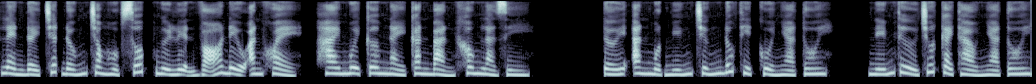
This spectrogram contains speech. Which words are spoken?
lèn đầy chất đống trong hộp xốp người luyện võ đều ăn khỏe, hai muôi cơm này căn bản không là gì. Tới ăn một miếng trứng đúc thịt của nhà tôi. Nếm thử chút cải thảo nhà tôi.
